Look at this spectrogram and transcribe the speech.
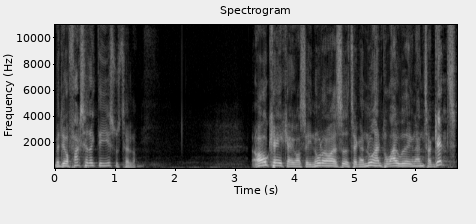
Men det var faktisk heller ikke det, Jesus talte om. Okay, kan jeg godt se. Nu er der noget, jeg sidder og tænker, nu er han på vej ud af en eller anden tangent.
